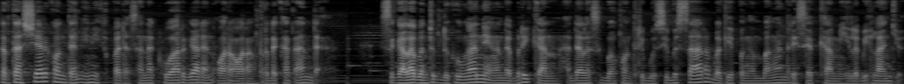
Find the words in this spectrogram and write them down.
serta share konten ini kepada sanak keluarga dan orang-orang terdekat Anda. Segala bentuk dukungan yang Anda berikan adalah sebuah kontribusi besar bagi pengembangan riset kami lebih lanjut.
